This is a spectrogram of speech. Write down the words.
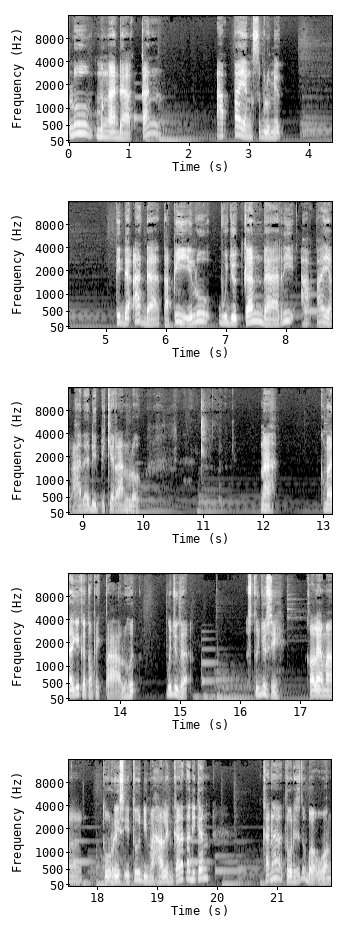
lu mengadakan apa yang sebelumnya tidak ada tapi lu wujudkan dari apa yang ada di pikiran lo. Nah, kembali lagi ke topik Pak Luhut, gue juga setuju sih kalau emang turis itu dimahalin. Karena tadi kan karena turis itu bawa uang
